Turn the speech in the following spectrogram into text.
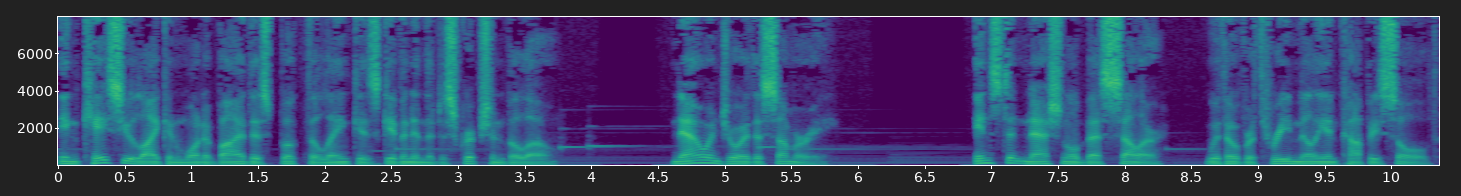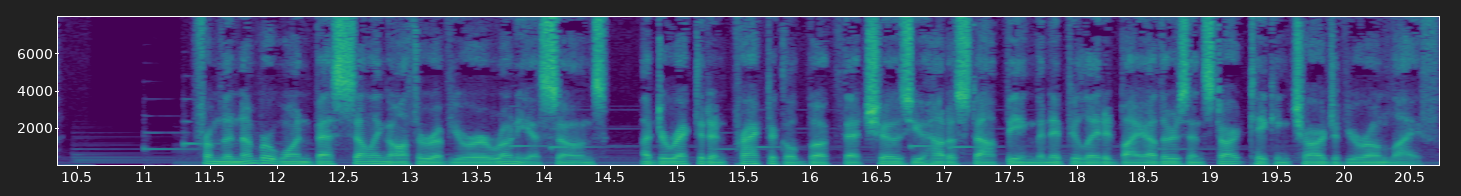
In case you like and want to buy this book, the link is given in the description below. Now enjoy the summary. Instant national bestseller, with over 3 million copies sold. From the number one best selling author of Your Erroneous Zones, a directed and practical book that shows you how to stop being manipulated by others and start taking charge of your own life.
